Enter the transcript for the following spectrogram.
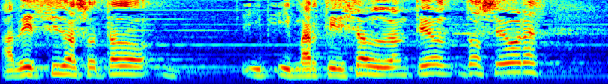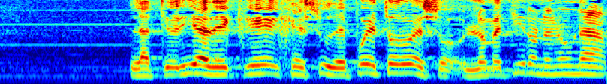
haber sido azotado y, martirizado durante 12 horas, la teoría de que Jesús, después de todo eso, lo metieron en una,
